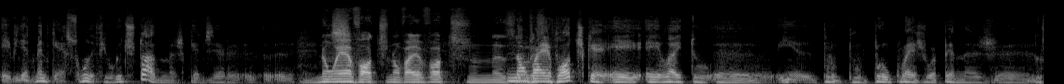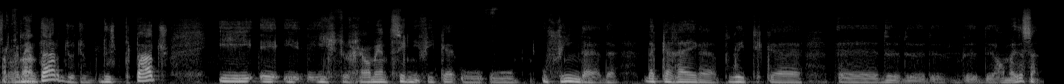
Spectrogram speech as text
evidentemente que é a segunda figura do Estado, mas quer dizer. Eh, não é a votos, não vai a votos nas. Não eleições. vai a votos, que é, é eleito uh, por, por, um colégio apenas uh, dos parlamentar, deputados. Dos, dos, deputados, e, e, e, isto realmente significa o, o o fim da, da, da carreira política uh, de, de, de, de, Almeida Santos.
